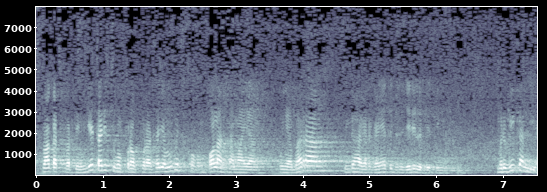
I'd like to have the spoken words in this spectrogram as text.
Sepakat seperti ini. Dia tadi cuma pura-pura saja mungkin sekongkolan sama yang punya barang sehingga harganya itu bisa jadi lebih tinggi. Merugikan dia.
